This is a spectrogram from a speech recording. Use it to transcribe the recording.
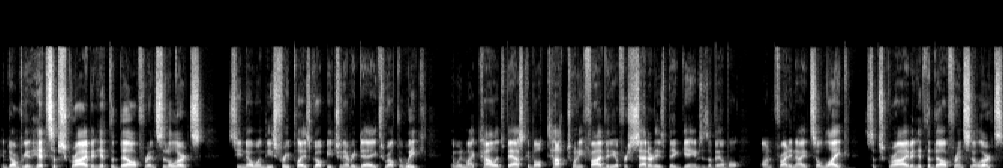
And don't forget, hit subscribe and hit the bell for instant alerts so you know when these free plays go up each and every day throughout the week and when my college basketball top 25 video for Saturday's big games is available on Friday night. So like, subscribe, and hit the bell for instant alerts.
